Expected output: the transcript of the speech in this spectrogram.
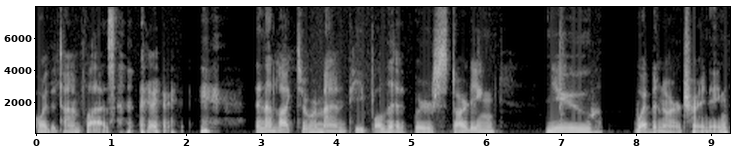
Boy, the time flies. and I'd like to remind people that we're starting new webinar training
